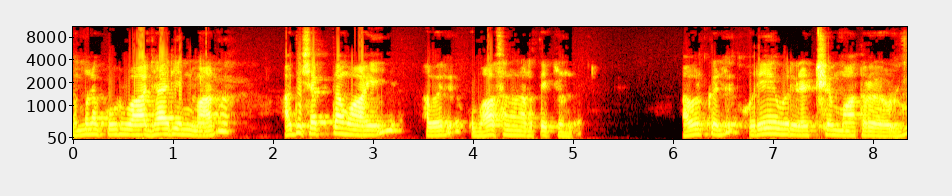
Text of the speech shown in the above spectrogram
നമ്മുടെ പൂർവാചാര്യന്മാർ അതിശക്തമായി അവർ ഉപാസന നടത്തിയിട്ടുണ്ട്. അവർക്ക് ഒരേ ഒരു ലക്ഷ്യം മാത്രമേ ഉള്ളൂ.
